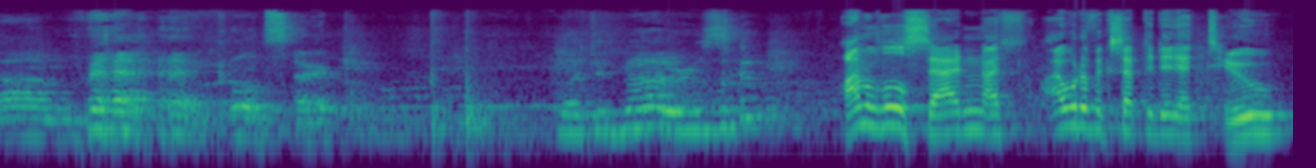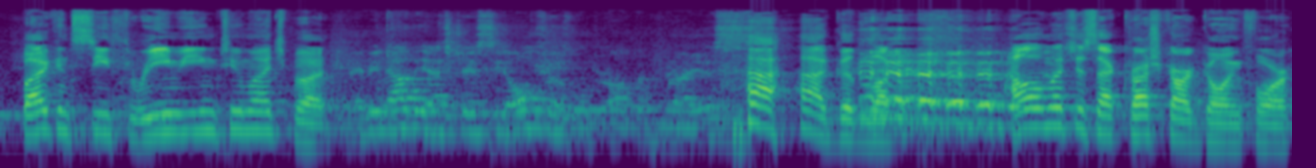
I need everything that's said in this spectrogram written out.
Um, Cold Sark. Like it matters. I'm a little saddened. I I would have accepted it at two, but I can see three being too much. But Maybe now the SJC Ultras will drop in price. haha, good luck. How much is that crush card going for?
